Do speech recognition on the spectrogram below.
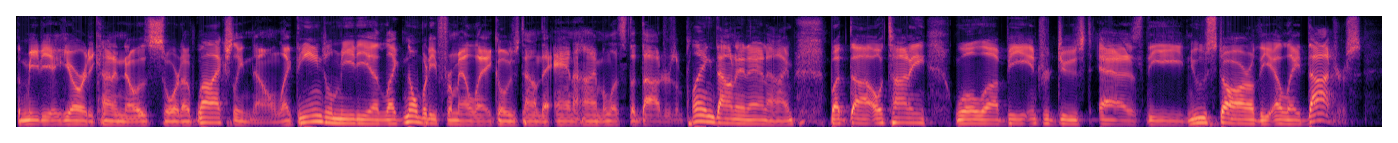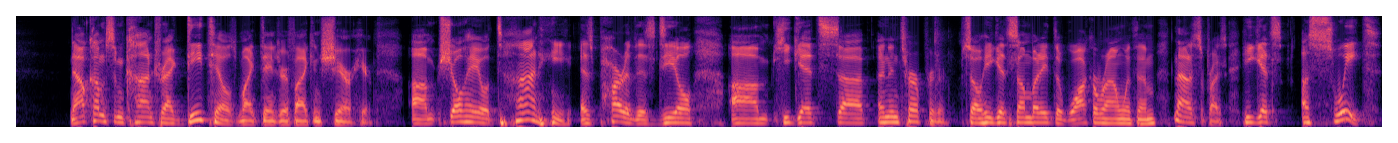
the media. He already kind of knows, sort of. Well, actually, no. Like the Angel media, like nobody from LA goes down to Anaheim unless the Dodgers are playing down in Anaheim. But uh, Ohtani will uh, be introduced as the new star of the LA Dodgers. Now comes some contract details, Mike Danger, if I can share here. Um, Shohei Ohtani, as part of this deal, um, he gets uh, an interpreter. So he gets somebody to walk around with him. Not a surprise. He gets a suite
